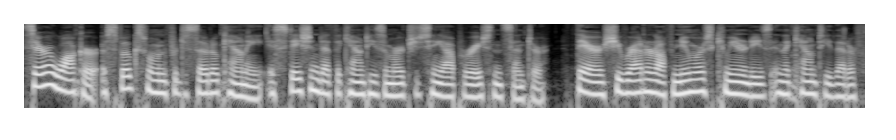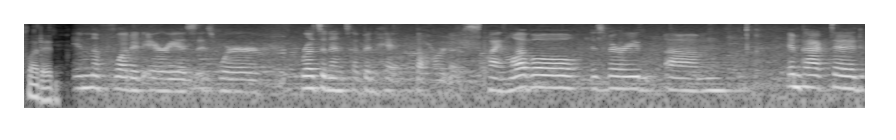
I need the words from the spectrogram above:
Sarah Walker, a spokeswoman for DeSoto County, is stationed at the county's Emergency Operations Center. There, she routed off numerous communities in the county that are flooded. In the flooded areas is where residents have been hit the hardest. Pine Level is very um, impacted.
